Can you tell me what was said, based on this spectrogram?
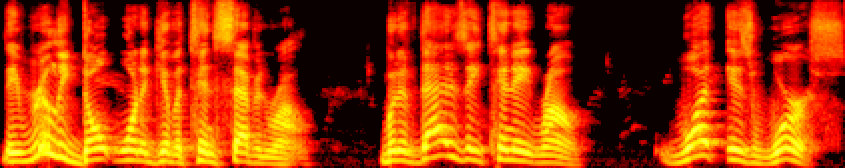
they really don't want to give a 10-7 round. But if that is a 10-8 round, what is worse?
